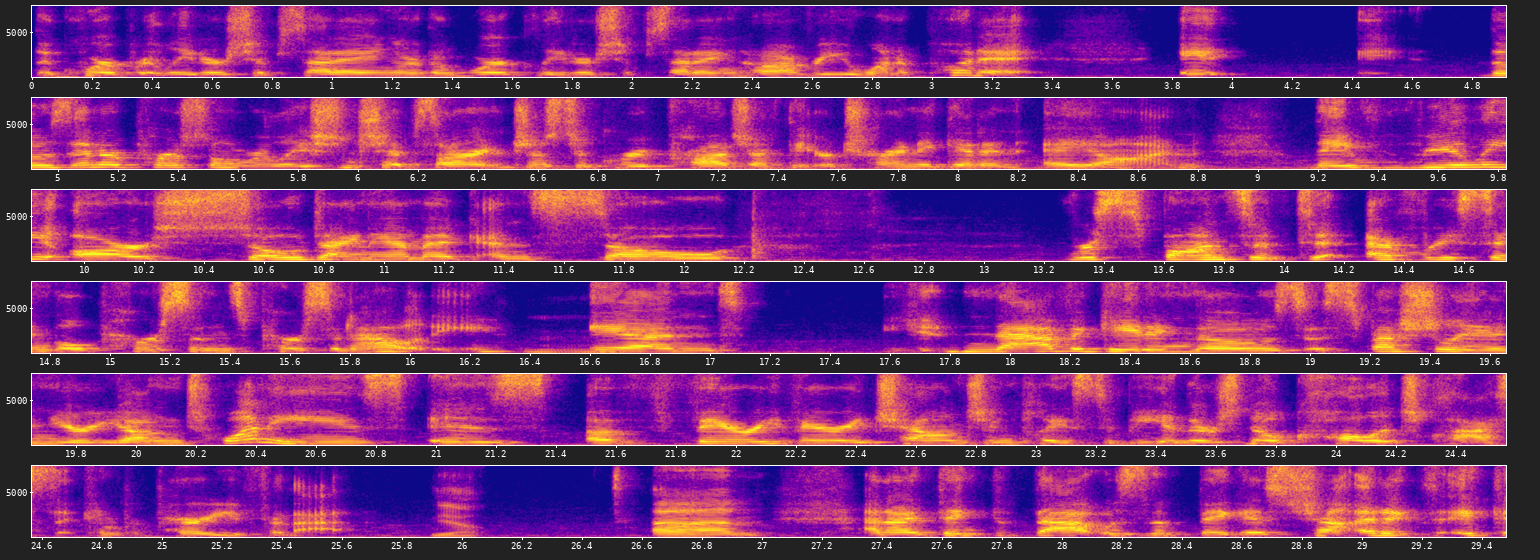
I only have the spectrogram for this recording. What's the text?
the corporate leadership setting or the work leadership setting however you want to put it it, it those interpersonal relationships aren't just a group project that you're trying to get an A on. They really are so dynamic and so responsive to every single person's personality. Mm-hmm. And navigating those, especially in your young 20s, is a very, very challenging place to be. And there's no college class that can prepare you for that. Yeah. Um, and I think that that was the biggest challenge. It, it,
